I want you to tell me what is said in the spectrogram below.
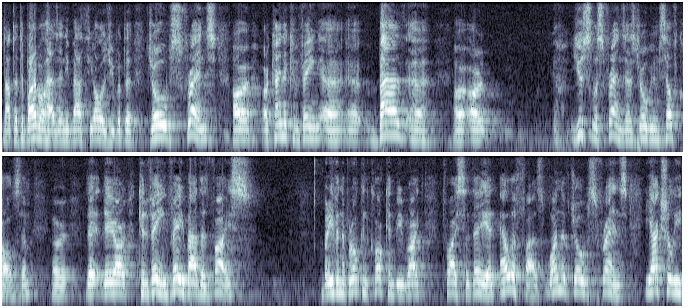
Not that the Bible has any bad theology, but the Job's friends are, are kind of conveying uh, uh, bad, uh, are useless friends, as Job himself calls them, or they, they are conveying very bad advice. But even a broken clock can be right twice a day. And Eliphaz, one of Job's friends, he actually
